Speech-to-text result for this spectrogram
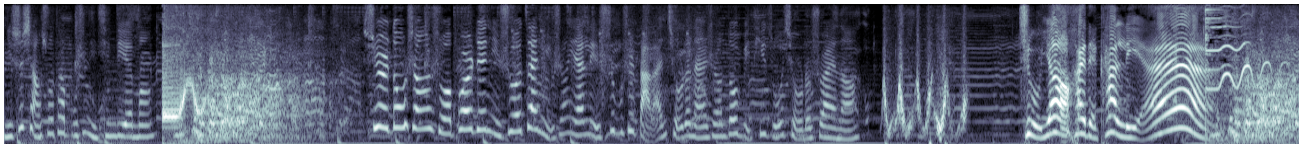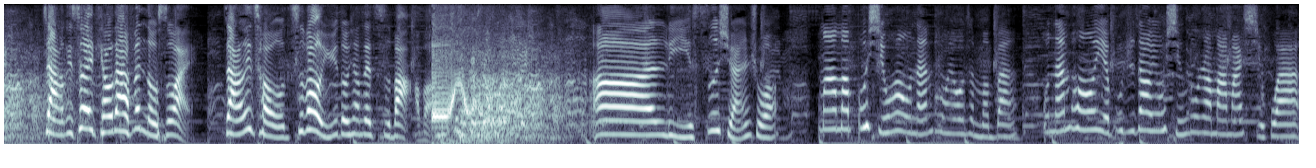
你是想说他不是你亲爹吗？旭日东升说：“波儿姐，你说在女生眼里，是不是打篮球的男生都比踢足球的帅呢？主要还得看脸，长得帅挑大粪都帅，长得丑吃鲍鱼都像在吃粑粑。”啊，李思璇说。妈妈不喜欢我男朋友怎么办？我男朋友也不知道用行动让妈妈喜欢。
